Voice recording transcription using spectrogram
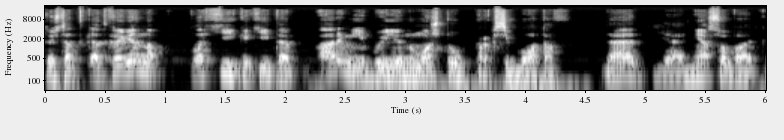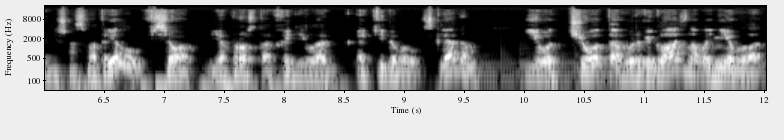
То есть, от, откровенно плохие какие-то армии были, ну, может, у проксиботов, да, я не особо, конечно, смотрел все, я просто ходил, окидывал взглядом, и вот чего-то вырвиглазного не было,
